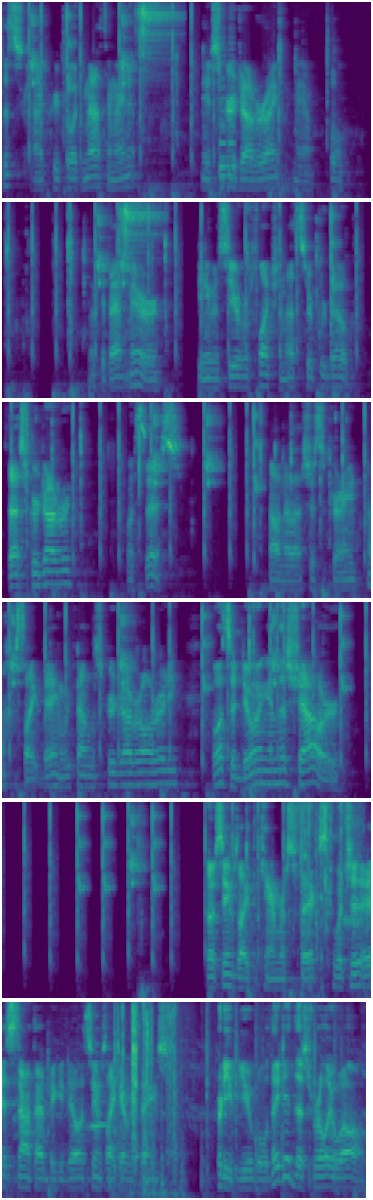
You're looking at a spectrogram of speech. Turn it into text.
this is kind of creepy looking bathroom, ain't it? Need a screwdriver, right? Yeah, cool. Look at that mirror. You can even see your reflection. That's super dope. Is that a screwdriver? What's this? Oh no, that's just a drain. I was like, dang, we found the screwdriver already? What's it doing in this shower? So it seems like the camera's fixed, which it's not that big a deal. It seems like everything's pretty viewable. They did this really well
